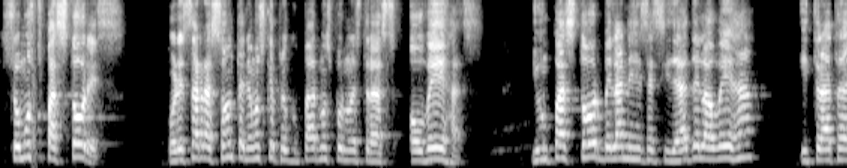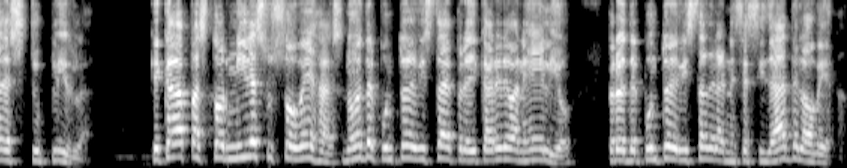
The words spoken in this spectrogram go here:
somos pastores. Por esa razón tenemos que preocuparnos por nuestras ovejas. Y un pastor ve la necesidad de la oveja y trata de suplirla. Que cada pastor mire sus ovejas, no desde el punto de vista de predicar el evangelio, pero desde el punto de vista de la necesidad de la oveja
